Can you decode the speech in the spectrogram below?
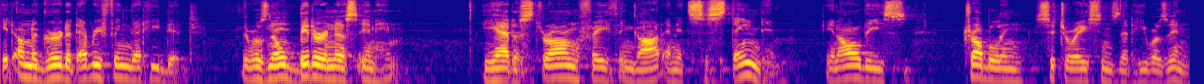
it undergirded everything that he did. There was no bitterness in him. He had a strong faith in God, and it sustained him in all these troubling situations that he was in.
